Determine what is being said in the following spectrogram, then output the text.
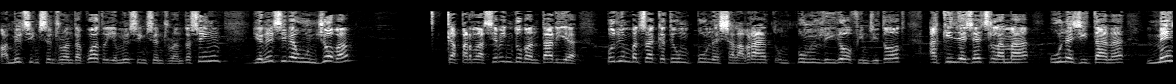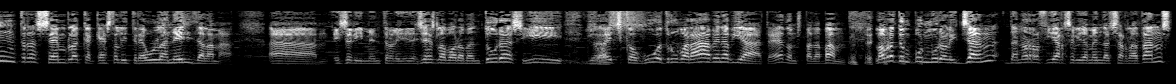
el 1594 i el 1595, i en ell s'hi veu un jove que per la seva indumentària podríem pensar que té un punt eixelebrat, un punt liró fins i tot, a qui llegeix la mà una gitana mentre sembla que aquesta li treu l'anell de la mà. Uh, és a dir, mentre li llegeix la Bonaventura, sí, jo veig que algú ho trobarà ben aviat, eh? Doncs patapam. L'obra té un punt moralitzant, de no refiar-se, evidentment, dels xarlatans,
